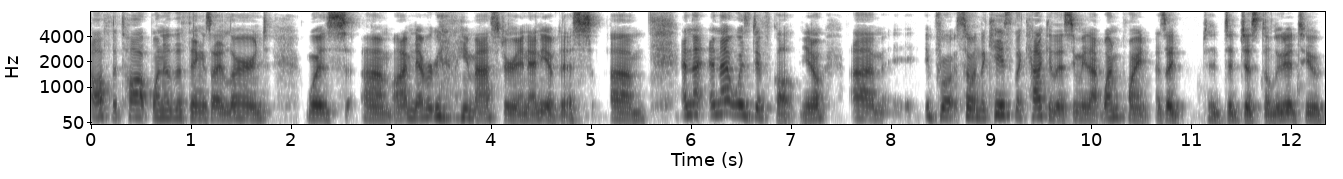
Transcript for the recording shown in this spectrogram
off the top, one of the things I learned was um, I'm never going to be a master in any of this, um, and that and that was difficult, you know. Um, so in the case of the calculus, I mean, at one point, as I t- t- just alluded to,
